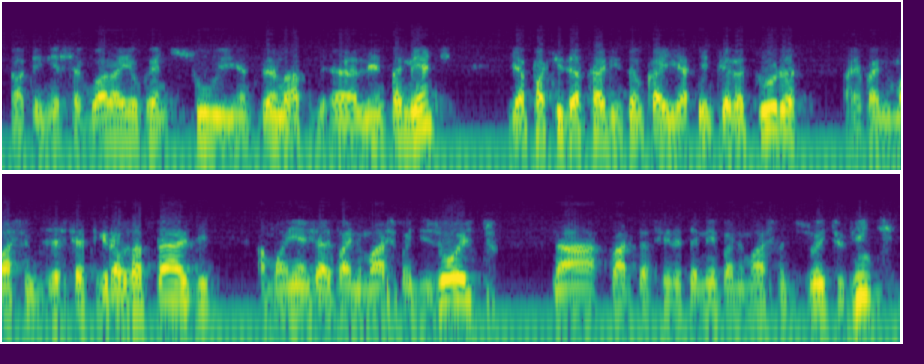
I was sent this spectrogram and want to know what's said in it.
Então, a tendência agora é o vento sul entrando uh, lentamente, e a partir da tarde então cair a temperatura, aí vai no máximo 17 graus à tarde, amanhã já vai no máximo a 18, na quarta-feira também vai no máximo a 18, 20,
